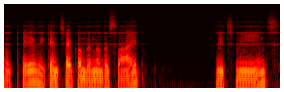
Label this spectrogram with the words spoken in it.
Okay, we can check on the another side, which means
